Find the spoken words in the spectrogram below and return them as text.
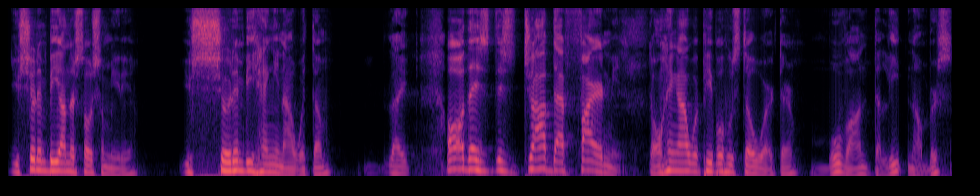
You shouldn't be on their social media. You shouldn't be hanging out with them. Like, oh, there's this job that fired me. Don't hang out with people who still work there. Move on. Delete numbers.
